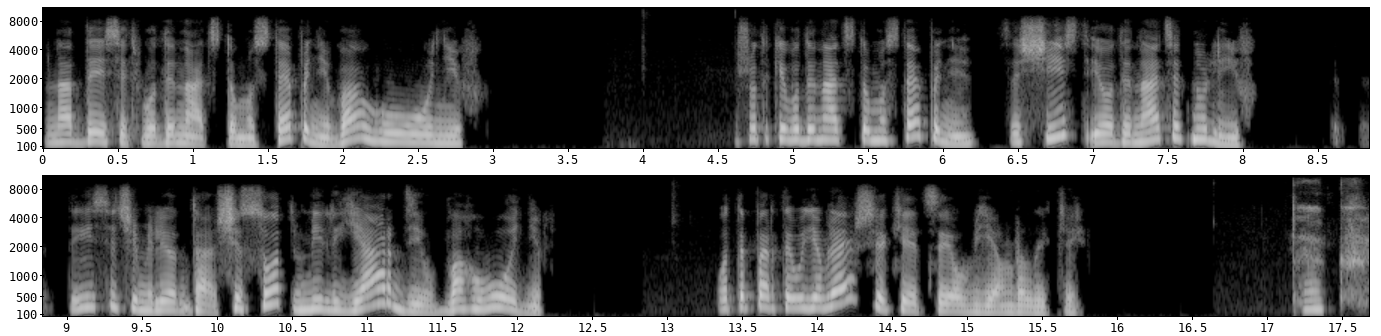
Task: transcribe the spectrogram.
на 10 в 11 степені вагонів. Що таке в 11 степені? Це 6 і 11 нулів. Тисячі мільйон, да, 600 мільярдів вагонів. От тепер ти уявляєш, який цей об'єм великий? Так.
